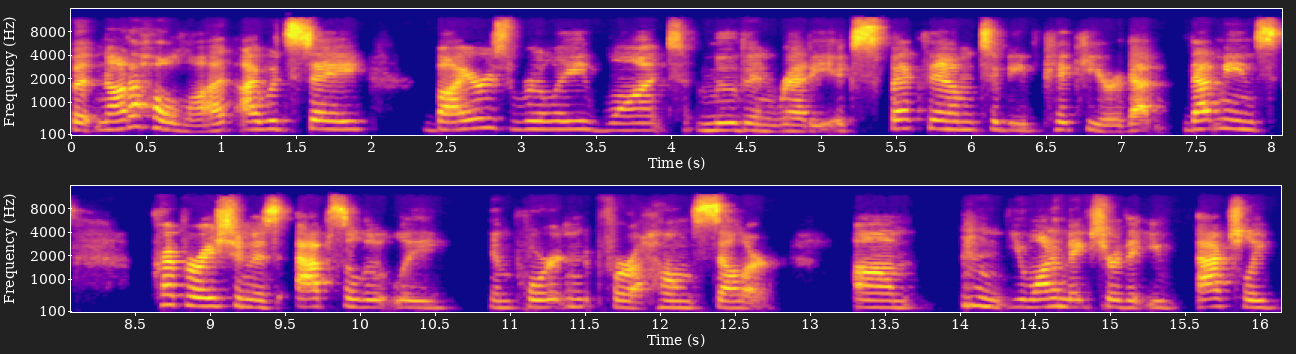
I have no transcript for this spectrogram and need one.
but not a whole lot. I would say buyers really want move in ready. Expect them to be pickier. That that means preparation is absolutely important for a home seller. Um, you want to make sure that you actually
